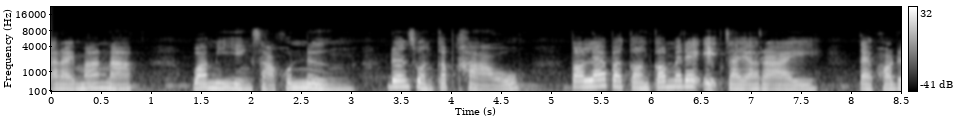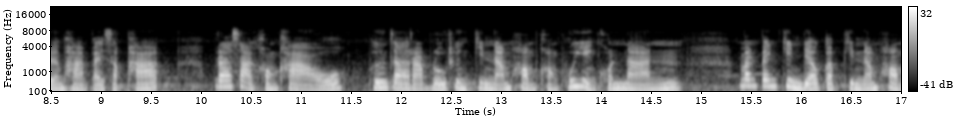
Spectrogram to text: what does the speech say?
อะไรมากนัก ว่ามีหญิงสาวคนหนึ่ง เดินสวนกับเขา ตอนแรกประกรก็ไม่ได้เอะใจอะไร แต่พอเดินผ่านไปสักพัก ประสาทของเขาเพิ่งจะรับรู้ถึงกลิ่นน้ำหอมของผู้หญิงคนนั้น มันเป็นกลิ่นเดียวกับกลิ่นน้ำหอม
